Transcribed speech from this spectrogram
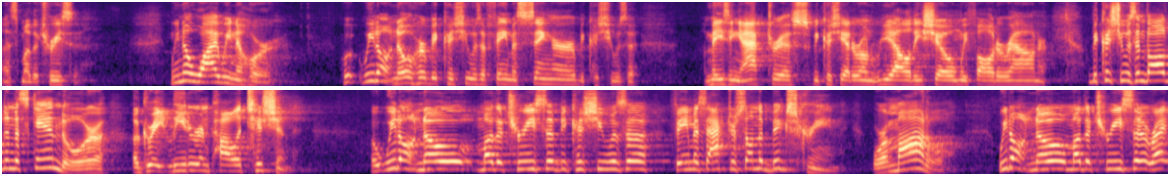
that's Mother Teresa. We know why we know her. We don't know her because she was a famous singer, because she was an amazing actress, because she had her own reality show and we followed her around, or because she was involved in a scandal or a, a great leader and politician. We don't know Mother Teresa because she was a famous actress on the big screen or a model. We don't know Mother Teresa, right?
